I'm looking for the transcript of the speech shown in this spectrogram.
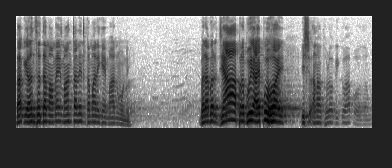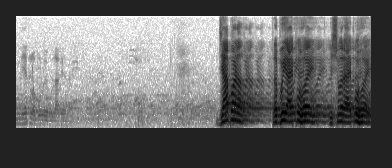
બાકી અંધશ્રદ્ધામાં અમે માનતા નહીં તમારે ક્યાંય માનવું નહીં. બરાબર? જ્યાં પ્રભુએ આપ્યું હોય ઈશ્વર આનો થોડોક ઈકો આપો હું એકલો બોલું એવું લાગે જ્યાં પણ પ્રભુએ આપ્યું હોય, ઈશ્વરે આપ્યું હોય,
